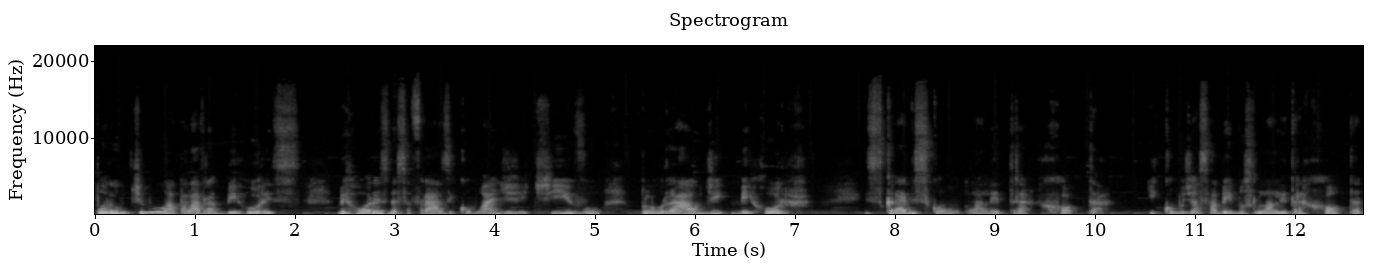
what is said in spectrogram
Por último, a palavra mejores. Mejores nessa frase como adjetivo, plural de mejor. Escreve-se com a letra J. E como já sabemos, a letra J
